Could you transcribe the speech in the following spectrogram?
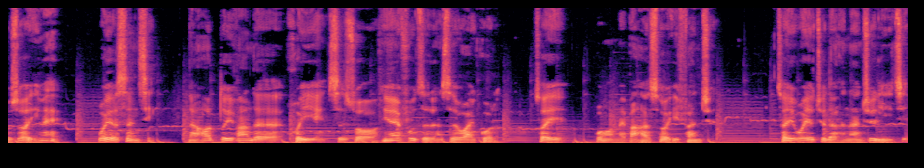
我说因为我有申请，然后对方的回应是说，因为负责人是外国人，所以我们没办法收一番卷。所以我也觉得很难去理解。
